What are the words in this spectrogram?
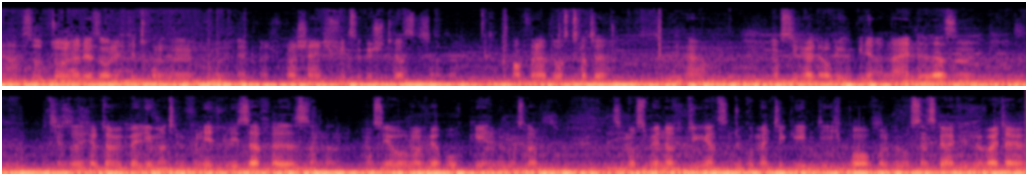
ja, so doll hat er es auch nicht getrunken. War wahrscheinlich viel zu gestresst. Also, auch wenn er Durst hatte. Ja, musste ich halt auch ihn wieder alleine lassen. Beziehungsweise ich habe dann mit Melly mal telefoniert, wie die Sache ist. Und dann muss ich aber auch mal wieder hochgehen. Wir mussten noch, sie mussten mir noch die ganzen Dokumente geben, die ich brauche. Und wir wussten jetzt gar nicht, wie wir weiter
